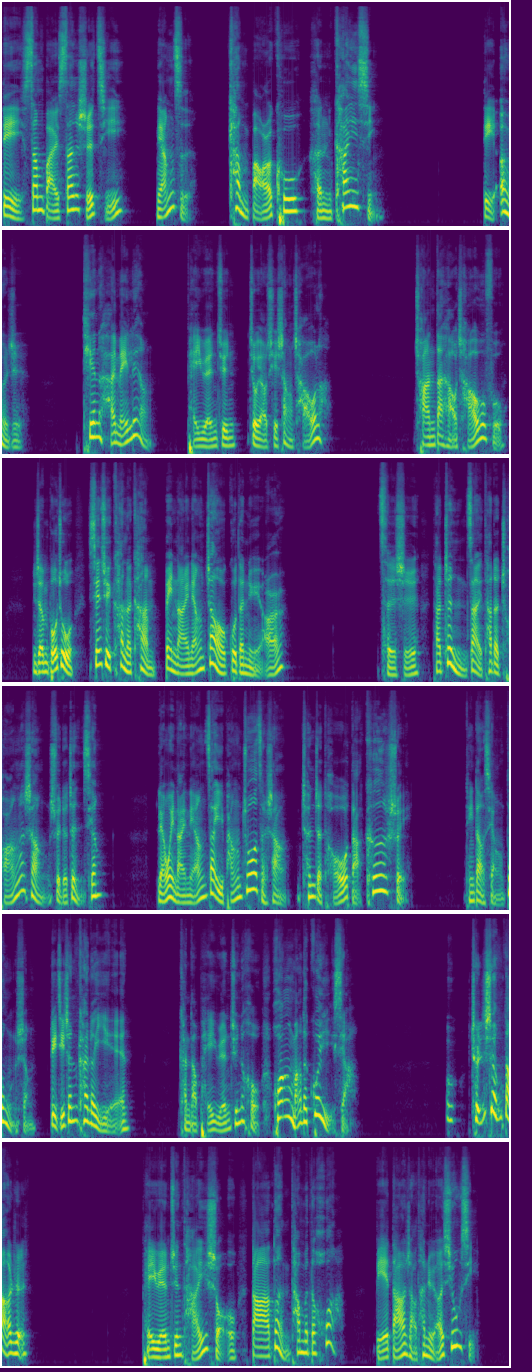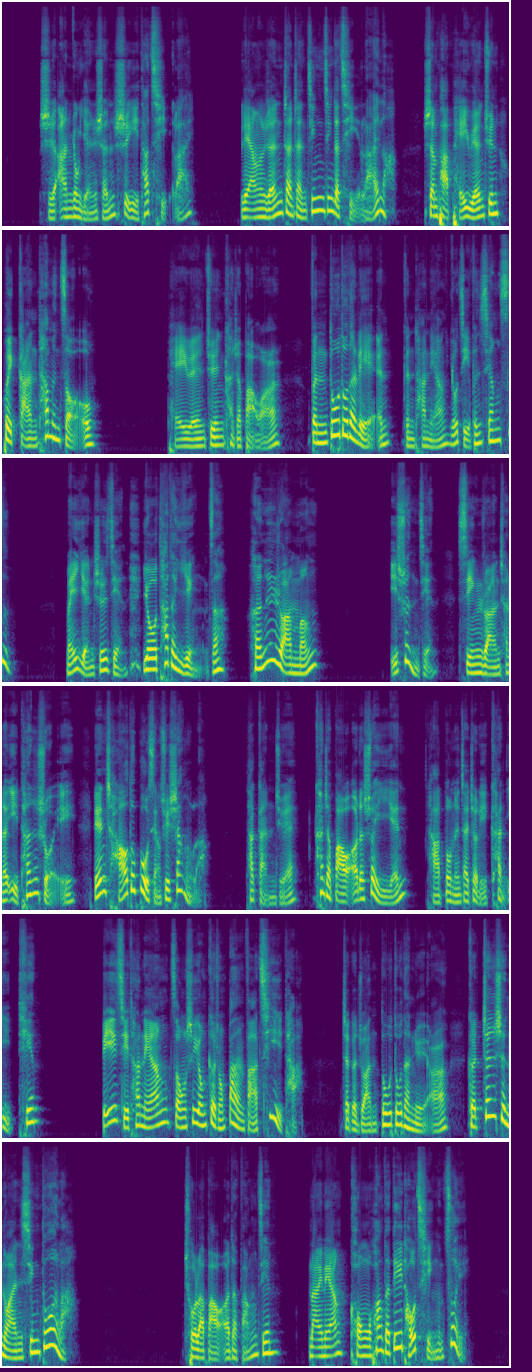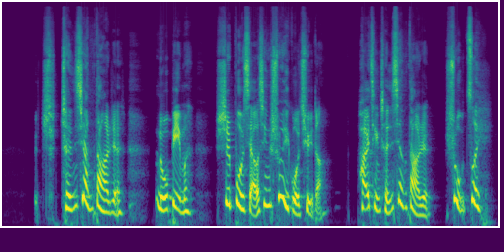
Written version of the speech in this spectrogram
第三百三十集，娘子看宝儿哭很开心。第二日，天还没亮，裴元君就要去上朝了。穿戴好朝服，忍不住先去看了看被奶娘照顾的女儿。此时，他正在他的床上睡得正香，两位奶娘在一旁桌子上撑着头打瞌睡。听到响动声，立即睁开了眼，看到裴元君后，慌忙的跪下。哦，丞相大人！裴元君抬手打断他们的话，别打扰他女儿休息。石安用眼神示意他起来。两人战战兢兢的起来了，生怕裴元君会赶他们走。裴元君看着宝儿粉嘟嘟的脸，跟他娘有几分相似，眉眼之间有他的影子，很软萌。一瞬间，心软成了一滩水，连潮都不想去上了。他感觉看着宝儿的睡颜，他都能在这里看一天。比起他娘总是用各种办法气他，这个软嘟嘟的女儿可真是暖心多了。出了宝儿的房间，奶娘恐慌的低头请罪：“丞丞相大人，奴婢们是不小心睡过去的，还请丞相大人恕罪。”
